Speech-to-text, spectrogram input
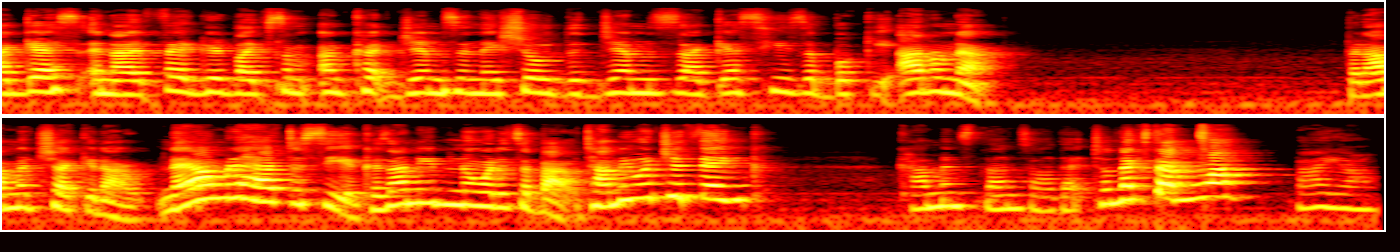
I guess, and I figured like some uncut gems and they showed the gems. I guess he's a bookie. I don't know. But I'm gonna check it out. Now I'm gonna have to see it because I need to know what it's about. Tell me what you think. Comments, thumbs, all that. Till next time. Mwah! Bye y'all.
